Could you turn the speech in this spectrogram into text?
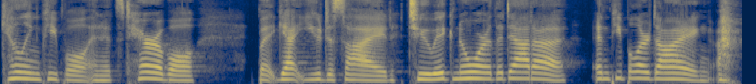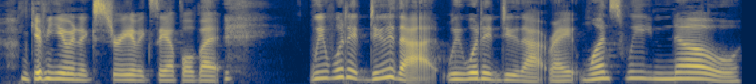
killing people and it's terrible. But yet you decide to ignore the data and people are dying. I'm giving you an extreme example, but we wouldn't do that. We wouldn't do that, right? Once we know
